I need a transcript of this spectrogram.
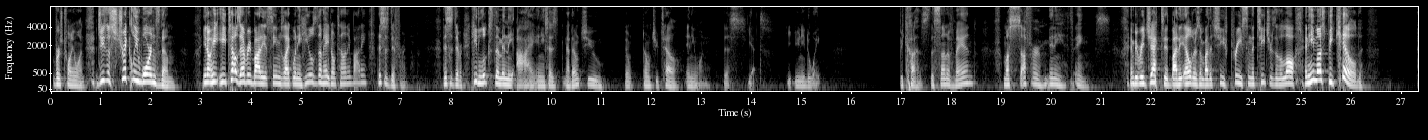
Verse 21. Jesus strictly warns them. You know, he, he tells everybody, it seems like, when he heals them, Hey, don't tell anybody. This is different. This is different. He looks them in the eye and he says, Now don't you don't, you tell anyone this yet. You, you need to wait. Because the Son of Man must suffer many things and be rejected by the elders and by the chief priests and the teachers of the law, and he must be killed.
